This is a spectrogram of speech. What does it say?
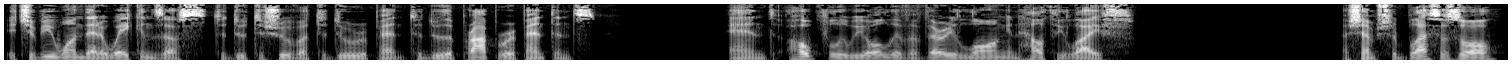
it should be one that awakens us to do teshuvah, to do repent, to do the proper repentance, and hopefully we all live a very long and healthy life. Hashem should bless us all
